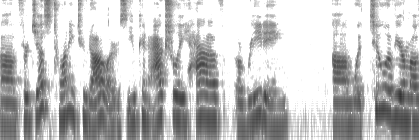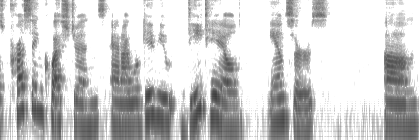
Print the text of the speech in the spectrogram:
um, for just $22, you can actually have a reading um, with two of your most pressing questions, and I will give you detailed answers. Um,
